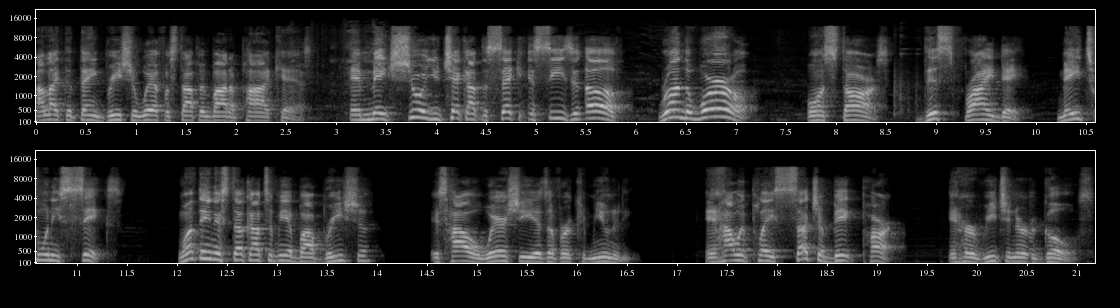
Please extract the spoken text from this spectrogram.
I'd like to thank Bresha Webb for stopping by the podcast. And make sure you check out the second season of Run the World on Starz this Friday, May 26th. One thing that stuck out to me about Bresha is how aware she is of her community and how it plays such a big part in her reaching her goals.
